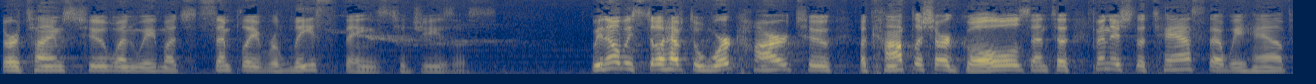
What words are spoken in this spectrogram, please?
There are times, too, when we must simply release things to Jesus. We know we still have to work hard to accomplish our goals and to finish the tasks that we have,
